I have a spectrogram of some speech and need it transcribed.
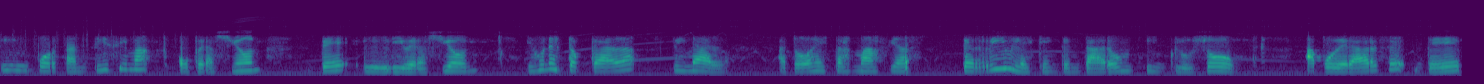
importantísima operación de liberación. Es una estocada final a todas estas mafias terribles que intentaron incluso apoderarse de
